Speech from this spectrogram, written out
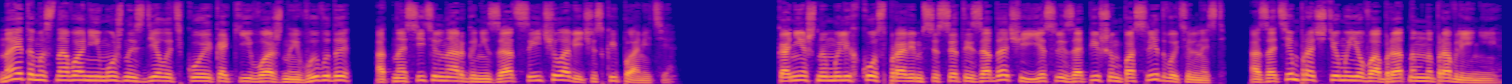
На этом основании можно сделать кое-какие важные выводы относительно организации человеческой памяти. Конечно, мы легко справимся с этой задачей, если запишем последовательность, а затем прочтем ее в обратном направлении.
